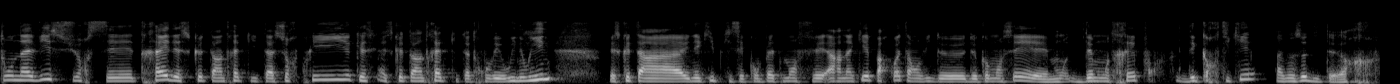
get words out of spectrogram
ton avis sur ces trades? Est-ce que tu as un trade qui t'a surpris? Est-ce que tu as un trade qui t'a trouvé win-win? Est-ce que tu as une équipe qui s'est complètement fait arnaquer? Par quoi tu as envie de, commencer et démontrer pour décortiquer à nos auditeurs?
